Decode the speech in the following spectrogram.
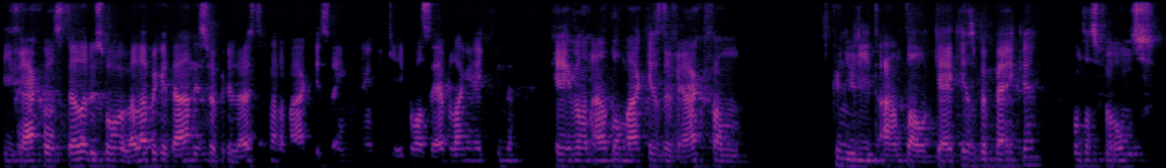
die vraag willen stellen. Dus wat we wel hebben gedaan, is we hebben geluisterd naar de makers en, en gekeken wat zij belangrijk vinden. We kregen van een aantal makers de vraag van, kunnen jullie het aantal kijkers beperken? Want dat is voor ons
